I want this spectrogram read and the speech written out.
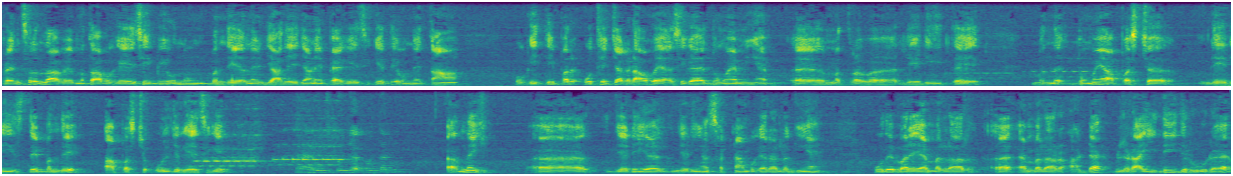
ਪ੍ਰਿੰਸ ਰੰਧਾਵੇ ਮੁਤਾਬਕ ਇਹ ਸੀ ਵੀ ਉਹਨੂੰ ਬੰਦਿਆਂ ਨੇ ਜ਼ਿਆਦੇ ਜਾਣੇ ਪੈ ਗਏ ਸੀਗੇ ਤੇ ਉਹਨੇ ਤਾਂ ਉਹ ਕੀਤੀ ਪਰ ਉੱਥੇ ਝਗੜਾ ਹੋਇਆ ਸੀਗਾ ਦੋਵੇਂ ਮੀਆਂ ਮਤਲਬ ਲੇਡੀ ਤੇ ਬੰਦੇ ਦੋਵੇਂ ਆਪਸ 'ਚ ਲੇਡੀਜ਼ ਤੇ ਬੰਦੇ ਆਪਸ 'ਚ ਉਲਝ ਗਏ ਸੀਗੇ। ਫਾਇਰਿੰਗ ਵਿੱਚ ਕੋਈ ਜ਼ਖਮ ਤਾਂ ਨਹੀਂ? ਜਿਹੜੀਆਂ ਜਿਹੜੀਆਂ ਸੱਟਾਂ ਵਗੈਰਾ ਲੱਗੀਆਂ ਉਹਦੇ ਬਾਰੇ ਐਮਐਲਆਰ ਐਮਐਲਆਰ ਅੱਡ ਹੈ। ਲੜਾਈ ਦੀ ਜ਼ਰੂਰ ਹੈ।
